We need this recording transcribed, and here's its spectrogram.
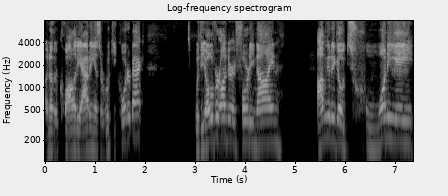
another quality outing as a rookie quarterback. With the over under at 49, I'm going to go 28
